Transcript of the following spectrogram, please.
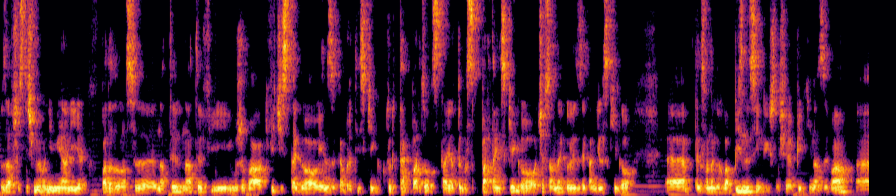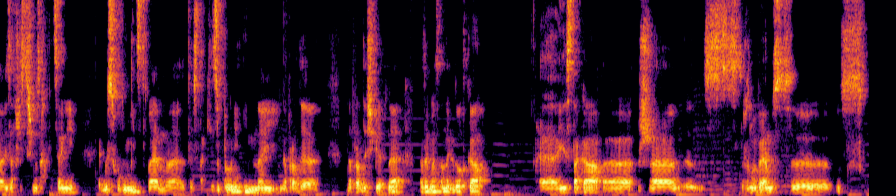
to zawsze jesteśmy oniemiali, jak wpada do nas e, natyw, natyw i używa kwiecistego języka brytyjskiego, który tak bardzo odstaje od tego spartańskiego, ociosanego języka angielskiego, tak zwanego chyba business English to się pięknie nazywa. I zawsze jesteśmy zachwyceni jakby słownictwem, e, to jest takie zupełnie inne i naprawdę, naprawdę świetne. Natomiast anegdotka e, jest taka, e, że rozmawiałem z, z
